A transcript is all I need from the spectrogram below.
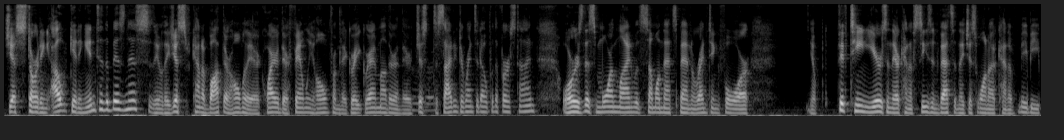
just starting out, getting into the business? You know, they just kind of bought their home, or they acquired their family home from their great grandmother, and they're just deciding to rent it out for the first time, or is this more in line with someone that's been renting for, you know, 15 years and they're kind of seasoned vets, and they just want to kind of maybe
